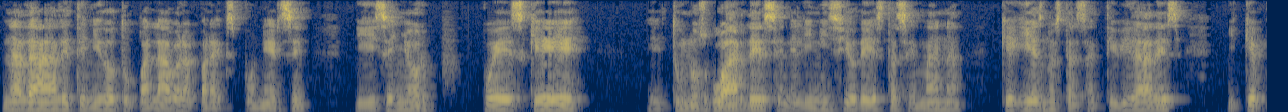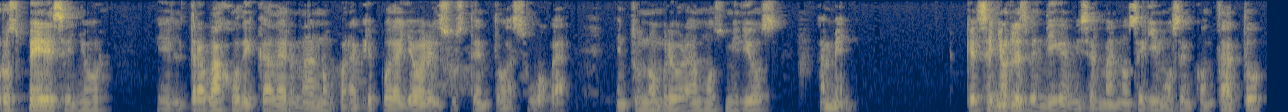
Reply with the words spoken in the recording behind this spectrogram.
nada ha detenido tu palabra para exponerse. Y, Señor, pues que eh, tú nos guardes en el inicio de esta semana, que guíes nuestras actividades y que prospere, Señor, el trabajo de cada hermano para que pueda llevar el sustento a su hogar. En tu nombre oramos, mi Dios. Amén. Que el Señor les bendiga, mis hermanos. Seguimos en contacto,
